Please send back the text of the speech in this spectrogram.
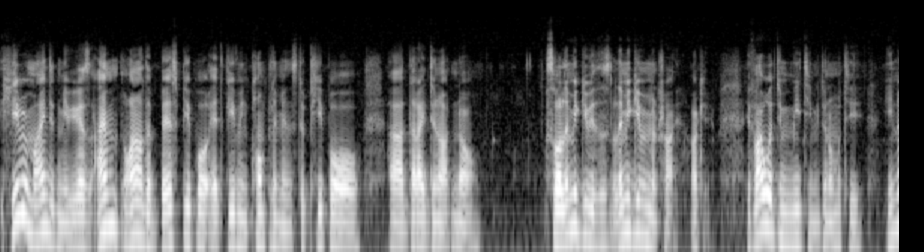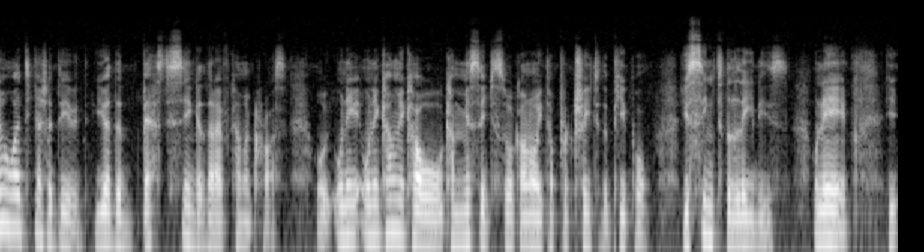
He reminded me because I'm one of the best people at giving compliments to people uh, that I do not know. So let me give you this. Let me give him a try. Okay. If I were to meet him, do you know what Nyasha David, you are the best singer that I've come across. U- Une une kamwe ka ka message so kano ita portray to the people. You sing to the ladies. Une you,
